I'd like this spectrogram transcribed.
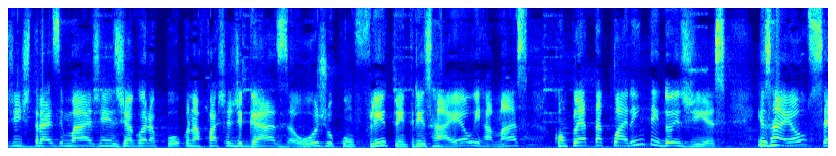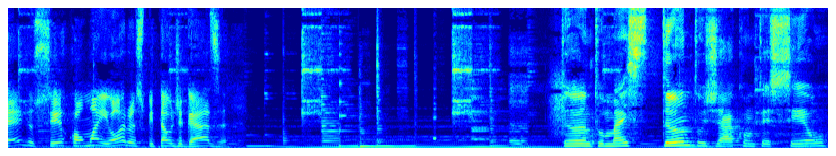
A gente traz imagens de agora há pouco na faixa de Gaza. Hoje, o conflito entre Israel e Hamas completa 42 dias. Israel segue o cerco ao maior hospital de Gaza. Tanto, mas tanto já aconteceu.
